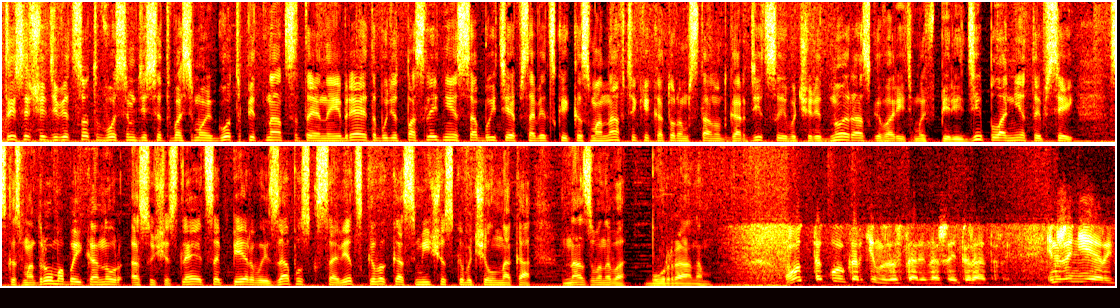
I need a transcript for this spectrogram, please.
1988 год, 15 ноября. Это будет последнее событие в советской космонавтике, которым станут гордиться и в очередной раз говорить «Мы впереди планеты всей». С космодрома Байконур осуществляется первый запуск советского космического челнока, названного «Бураном». Вот такую картину застали наши операторы. Инженеры,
